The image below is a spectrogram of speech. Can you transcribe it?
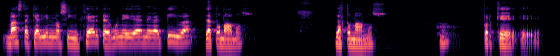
basta que alguien nos injerte alguna idea negativa, la tomamos la tomamos, ¿no? Porque eh,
